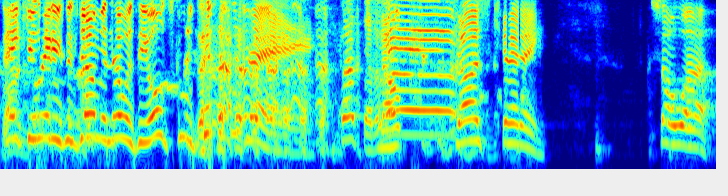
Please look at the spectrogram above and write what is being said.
Thank you, ladies and gentlemen. That was the old school tip of the day. nope, just kidding. So uh,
